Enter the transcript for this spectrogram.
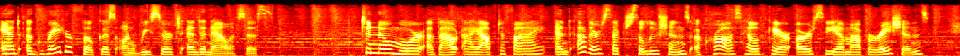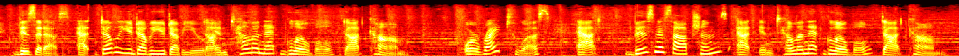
and a greater focus on research and analysis. To know more about iOptify and other such solutions across healthcare RCM operations, visit us at www.intelenetglobal.com or write to us at businessoptions at intelenetglobal.com.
